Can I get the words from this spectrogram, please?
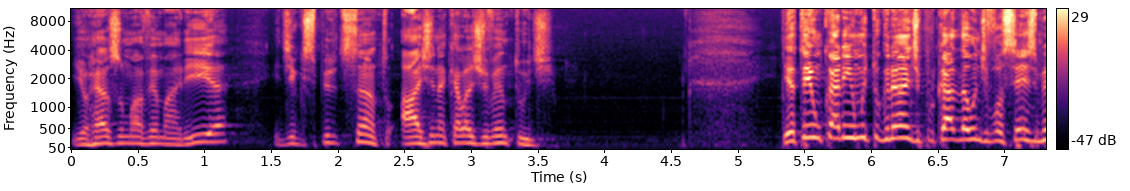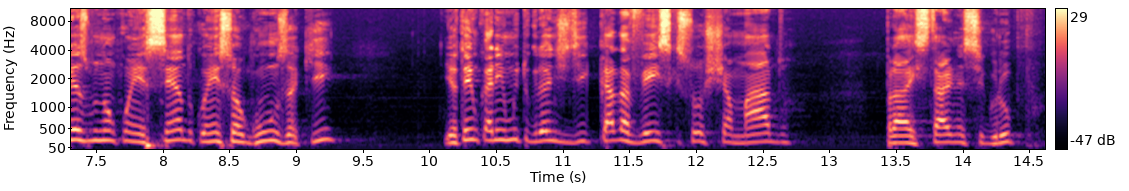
e eu rezo uma Ave Maria, e digo, Espírito Santo, age naquela juventude. E eu tenho um carinho muito grande por cada um de vocês, mesmo não conhecendo, conheço alguns aqui. E eu tenho um carinho muito grande de cada vez que sou chamado para estar nesse grupo,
